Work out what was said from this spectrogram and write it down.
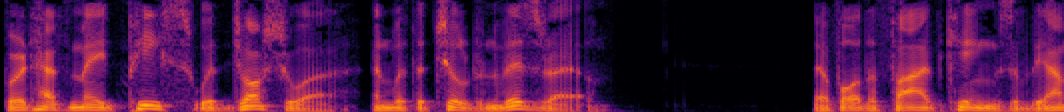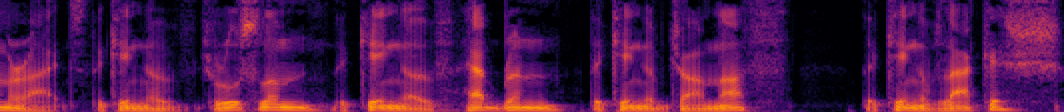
for it hath made peace with Joshua and with the children of Israel. Therefore the five kings of the Amorites, the king of Jerusalem, the king of Hebron, the king of Jarmuth, the king of Lachish,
